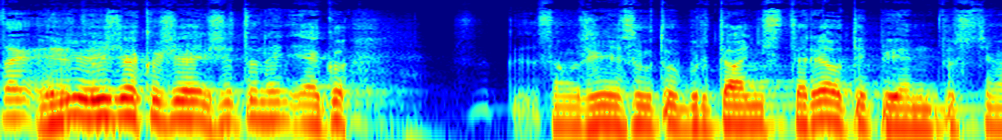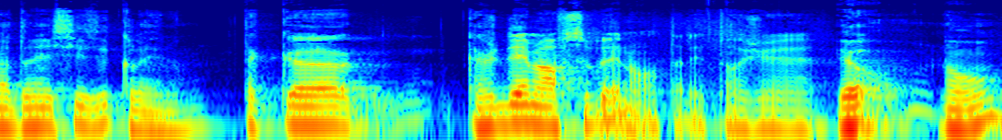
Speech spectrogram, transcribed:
tak... Víš, to... víš jako, že, že to není, jako, samozřejmě jsou to brutální stereotypy, jen prostě na to nejsi zvyklý. No. Tak uh, každý má v sobě, no, tady to, že... Jo, No.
